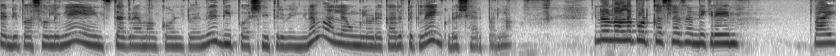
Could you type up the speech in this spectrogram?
கண்டிப்பாக சொல்லுங்கள் என் இன்ஸ்டாகிராம் அக்கௌண்ட் வந்து தீபோஷினி திருவேங்கடம். அதில் உங்களோட கருத்துக்களை என் கூட ஷேர் பண்ணலாம். இன்னொரு நல்ல பாட்காஸ்ட்டில் சந்திக்கிறேன். பாய்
